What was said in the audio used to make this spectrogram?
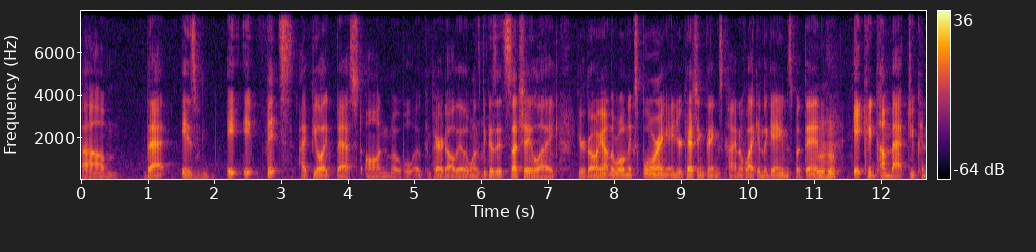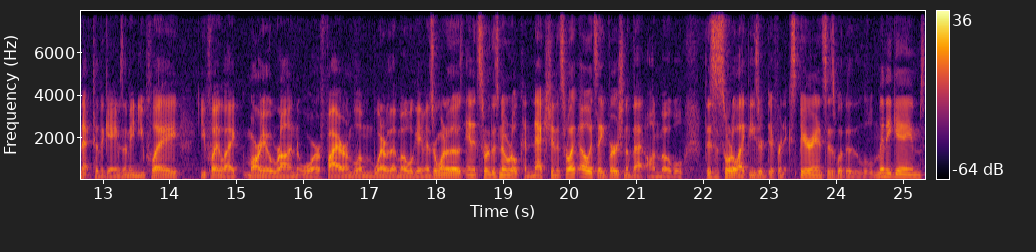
um, that is it, it fits I feel like best on mobile uh, compared to all the other ones because it's such a like you're going out in the world and exploring and you're catching things kind of like in the games but then it can come back to connect to the games. I mean you play you play like Mario Run or Fire Emblem, whatever that mobile game is, or one of those, and it's sort of there's no real connection. It's sort of like, oh, it's a version of that on mobile. This is sort of like these are different experiences, whether they're little mini games,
